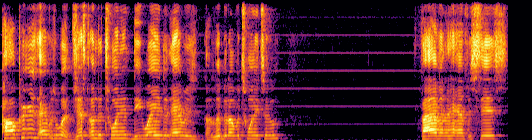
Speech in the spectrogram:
Paul Pierce averaged what? Just under 20. D Wade did average a little bit over 22. Five and a half assists.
